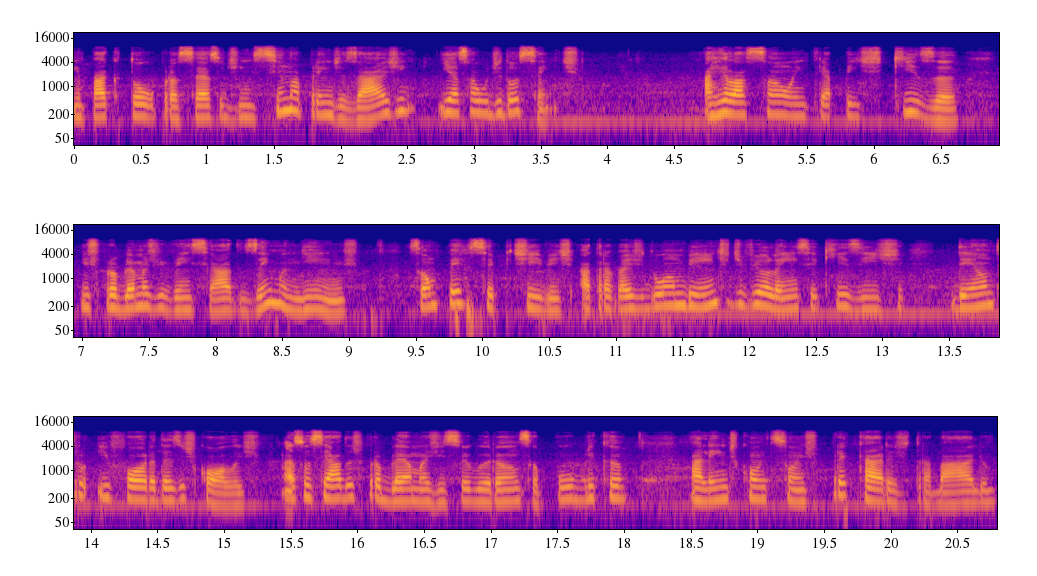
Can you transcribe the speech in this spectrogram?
impactou o processo de ensino-aprendizagem e a saúde docente. A relação entre a pesquisa e os problemas vivenciados em Manguinhos são perceptíveis através do ambiente de violência que existe dentro e fora das escolas, associado aos problemas de segurança pública, além de condições precárias de trabalho,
